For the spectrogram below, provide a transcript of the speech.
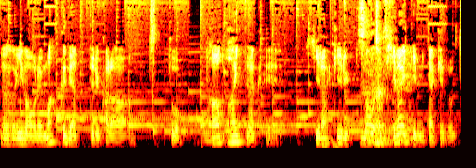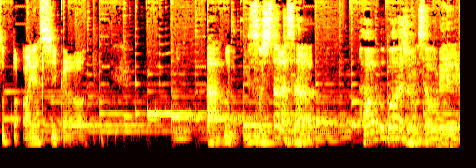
なんか今俺 Mac でやってるから、ちょっとパワポ入ってなくて、開ける、そうなんだよね。まあちょっと開いてみたけど、ちょっと怪しいから、あ、まあでもそしたらさ、パワポバージョンさ、俺、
